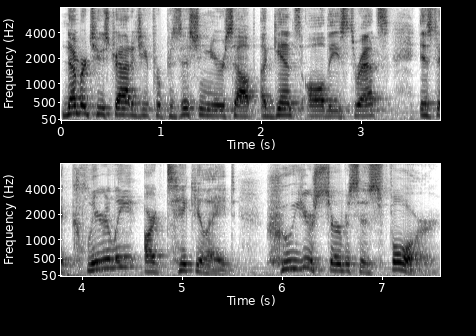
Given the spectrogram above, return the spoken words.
Number two strategy for positioning yourself against all these threats is to clearly articulate who your service is for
